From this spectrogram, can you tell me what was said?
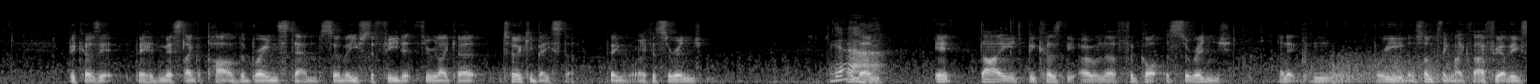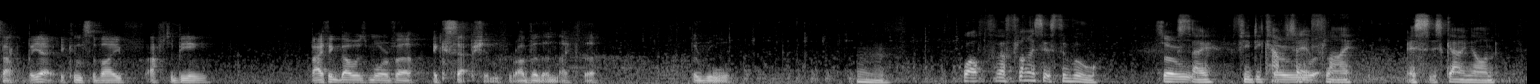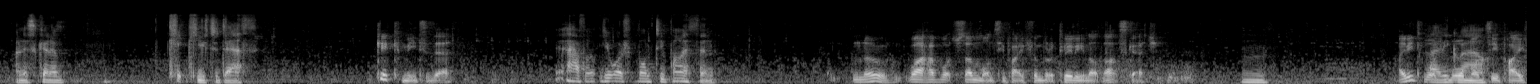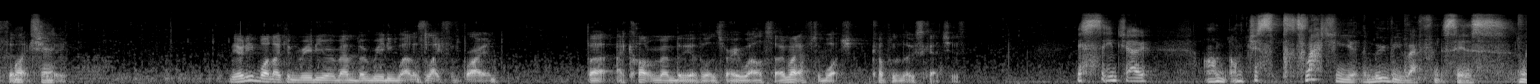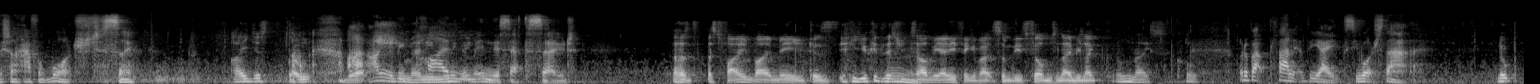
because it they had missed like a part of the brain stem, so they used to feed it through like a turkey baster thing or like a syringe, Yeah. and then it died because the owner forgot the syringe and it couldn't breathe or something like that. I forget the exact, but yeah, it can survive after being. But I think that was more of a exception rather than like the the rule. Hmm. well, for flies, it's the rule. So, So if you decapitate so- a fly, it's, it's going on and it's going to kick you to death. kick me to death. Yeah, haven't you watched Monty Python? No. Well, I have watched some Monty Python, but clearly not that sketch. Hmm. I need to watch Holy more. Monty Python, Watch it. actually. The only one I can really remember really well is Life of Brian. But I can't remember the other ones very well, so I might have to watch a couple of those sketches. You see, Joe, I'm, I'm just thrashing you at the movie references, which I haven't watched. So I just don't I, watch I'm going to be many piling movies. them in this episode. That's, that's fine by me, because you could literally Hmm. tell me anything about some of these films and I'd be like, oh, nice, cool. What about Planet of the Apes? You watched that? Nope.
